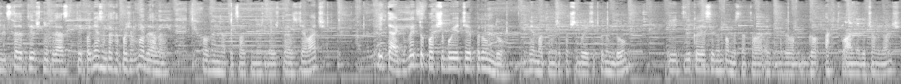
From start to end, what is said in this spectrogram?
więc teoretycznie teraz tutaj podniosłem trochę poziom wody, ale powinno to całkiem nieźle już teraz działać. I tak, wy tu potrzebujecie prądu. Wiem o tym, że potrzebujecie prądu. I tylko jest jeden pomysł na to, jak mogę go aktualnie dociągnąć.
